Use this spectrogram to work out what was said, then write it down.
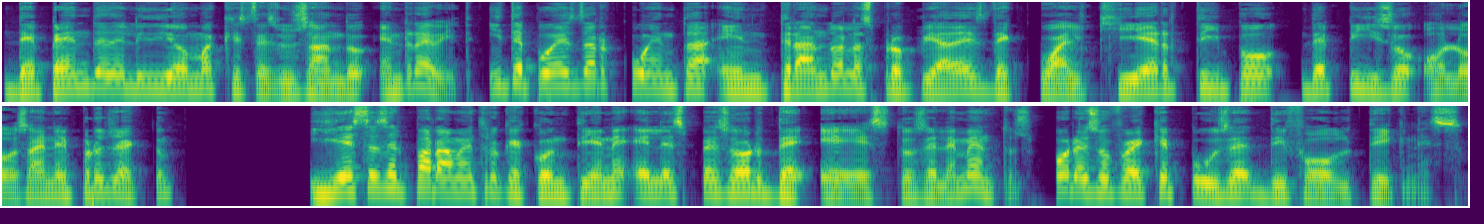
depende del idioma que estés usando en Revit y te puedes dar cuenta entrando a las propiedades de cualquier tipo de piso o losa en el proyecto y este es el parámetro que contiene el espesor de estos elementos, por eso fue que puse default thickness.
